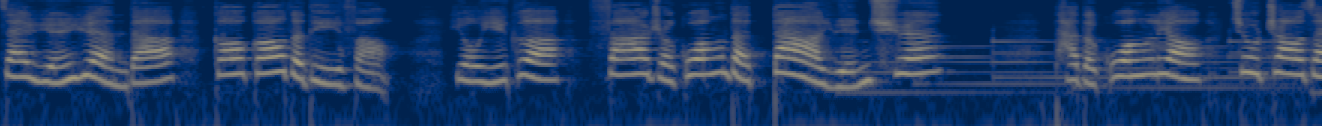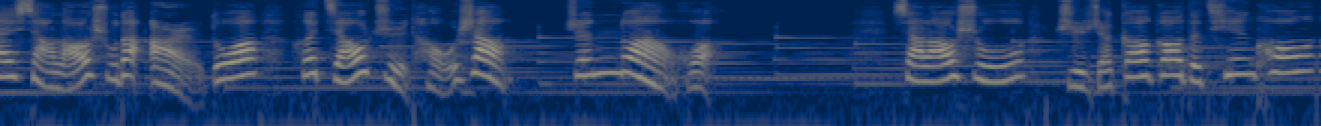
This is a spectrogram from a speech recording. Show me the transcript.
在远远的、高高的地方，有一个发着光的大圆圈，它的光亮就照在小老鼠的耳朵和脚趾头上，真暖和。小老鼠指着高高的天空，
